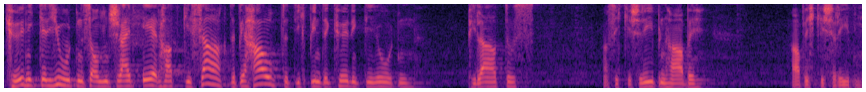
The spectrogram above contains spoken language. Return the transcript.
König der Juden, sondern schreib, er hat gesagt, er behauptet, ich bin der König der Juden. Pilatus, was ich geschrieben habe, habe ich geschrieben.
